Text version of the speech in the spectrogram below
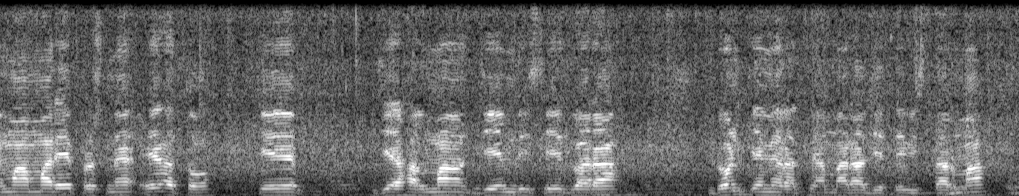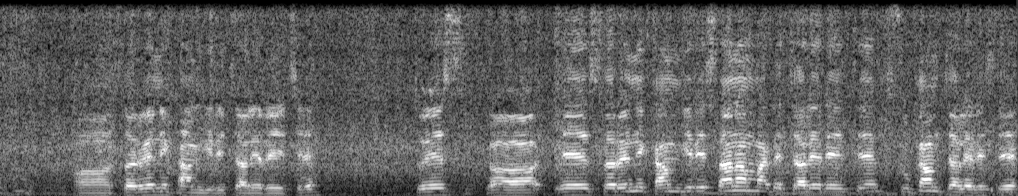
એમાં અમારે પ્રશ્ન એ હતો કે જે હાલમાં જેએમડીસી દ્વારા ડ્રોન કેમેરાથી અમારા જે તે વિસ્તારમાં સર્વેની કામગીરી ચાલી રહી છે. તો એ એ સર્વેની કામગીરી શાના માટે ચાલી રહી છે? શું કામ ચાલી રહી છે?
